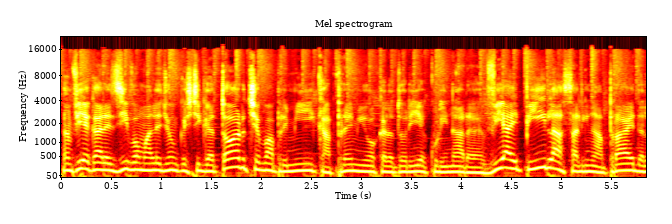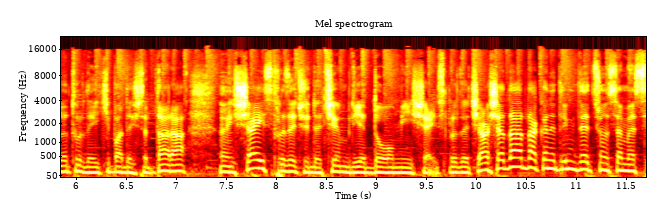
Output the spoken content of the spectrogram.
În fiecare zi vom alege un câștigător câștigător ce va primi ca premiu o călătorie culinară VIP la Salina Pride alături de echipa deșteptarea în 16 decembrie 2016. Așadar, dacă ne trimiteți un SMS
